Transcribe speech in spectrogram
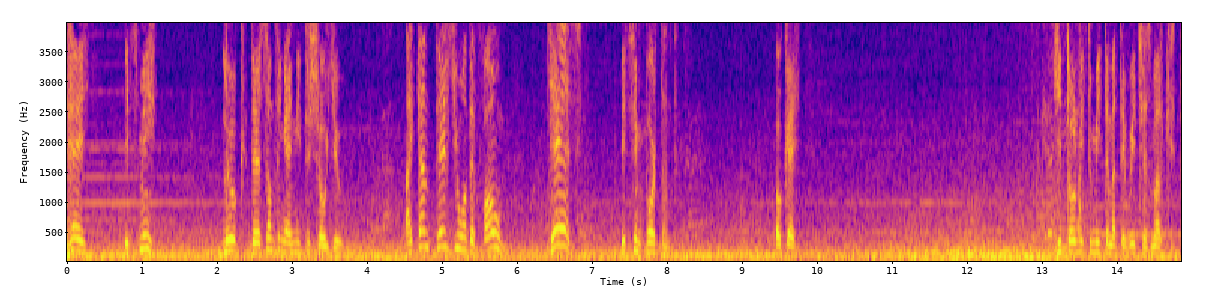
Hey, it's me. Look, there's something I need to show you. I can't tell you on the phone. Yes, it's important. Okay. He told me to meet him at the witch's market.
